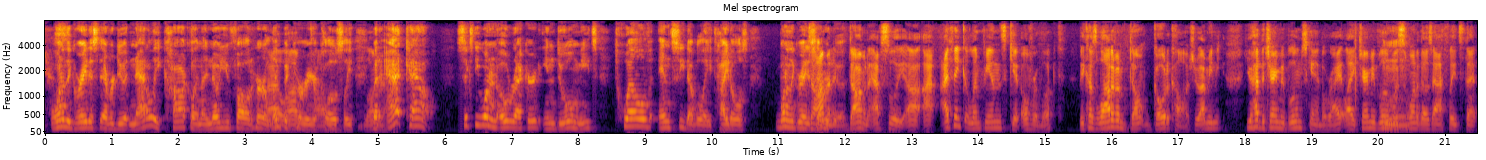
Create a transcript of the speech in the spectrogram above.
yes. One of the greatest to ever do it. Natalie Coughlin. I know you followed her Olympic career Colin. closely, Love but her. at Cal, 61 and 0 record in dual meets, 12 NCAA titles. One of the greatest to ever do it. dominant, absolutely. Uh, I I think Olympians get overlooked because a lot of them don't go to college. I mean, you had the Jeremy Bloom scandal, right? Like Jeremy Bloom was Mhm. one of those athletes that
